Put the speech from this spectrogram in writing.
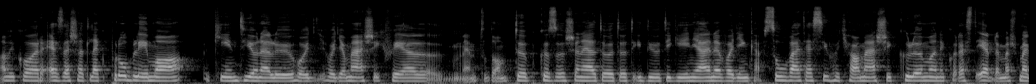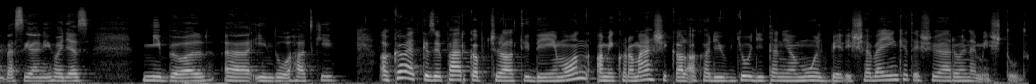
amikor ez esetleg problémaként jön elő, hogy, hogy a másik fél, nem tudom, több közösen eltöltött időt igényelne, vagy inkább szóvá teszi, hogyha a másik külön van, akkor ezt érdemes megbeszélni, hogy ez miből uh, indulhat ki. A következő párkapcsolati démon, amikor a másikkal akarjuk gyógyítani a múltbéli sebeinket, és ő erről nem is tud.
